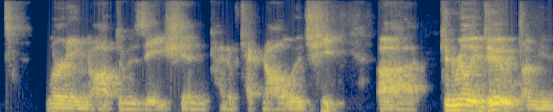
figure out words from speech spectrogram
learning optimization kind of technology uh, can really do. I mean,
